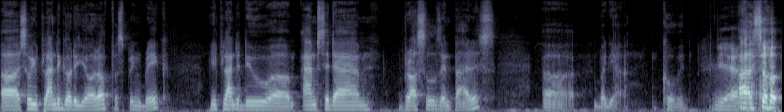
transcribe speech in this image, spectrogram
Uh, so we plan to go to Europe for spring break. We plan to do um, Amsterdam, Brussels, and Paris. Uh, but yeah, COVID. Yeah. Uh, so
